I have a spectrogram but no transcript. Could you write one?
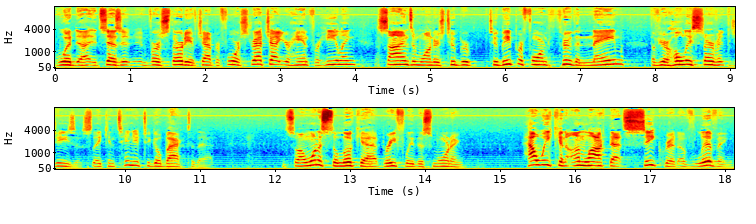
would uh, it says in verse 30 of chapter 4, stretch out your hand for healing, signs, and wonders to be, to be performed through the name of your holy servant Jesus. They continue to go back to that. And so I want us to look at briefly this morning how we can unlock that secret of living,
